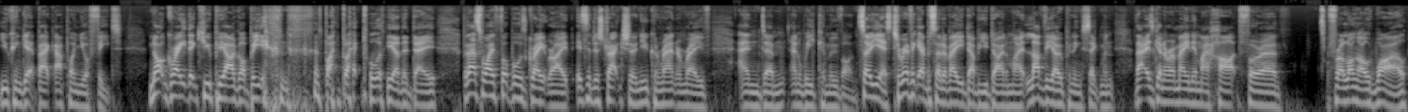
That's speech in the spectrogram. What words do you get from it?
you can get back up on your feet. Not great that QPR got beaten by Blackpool the other day, but that's why football's great, right? It's a distraction, and you can rant and rave, and um, and we can move on. So yes, terrific episode of AEW Dynamite. Love the opening segment. That is going to remain in my heart for a. Uh, for a long old while.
